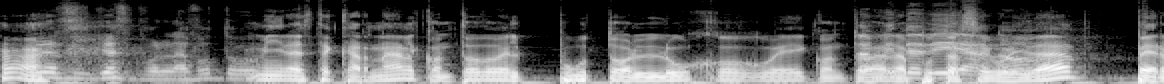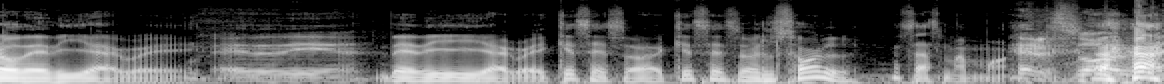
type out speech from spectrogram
Gracias, gracias por la foto. Mira este carnal con todo el puto lujo, güey, con toda También la puta seguridad, pero de día, güey. Eh, de día. De día, güey. ¿Qué es eso? ¿Qué es eso? ¿El sol? Esas mamón. El sol, güey.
